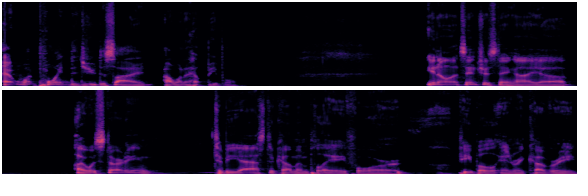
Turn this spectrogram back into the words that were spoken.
At what point did you decide I want to help people? You know, it's interesting. I uh, I was starting to be asked to come and play for uh, people in recovery,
